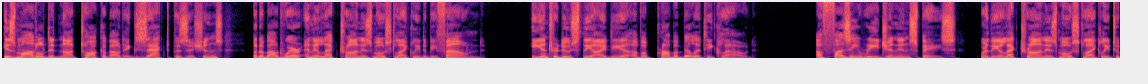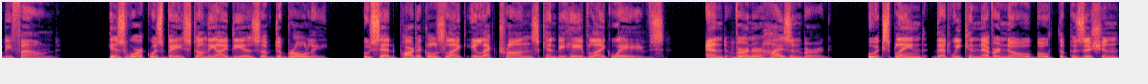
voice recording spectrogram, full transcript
His model did not talk about exact positions, but about where an electron is most likely to be found. He introduced the idea of a probability cloud, a fuzzy region in space where the electron is most likely to be found. His work was based on the ideas of de Broglie, who said particles like electrons can behave like waves, and Werner Heisenberg, who explained that we can never know both the position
